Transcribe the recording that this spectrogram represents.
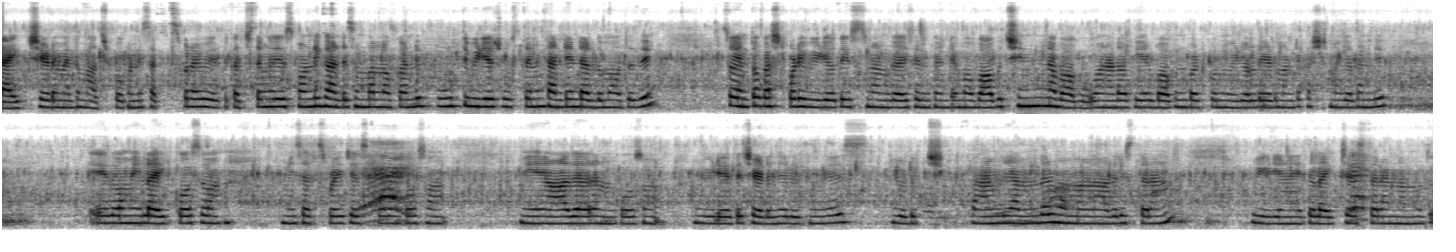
లైక్ చేయడం అయితే మర్చిపోకండి. సబ్స్క్రైబ్ అయితే ఖచ్చితంగా చేసుకోండి. గంట సింబల్ నొక్కండి. పూర్తి వీడియో చూస్తేనే కంటెంట్ అర్థమవుతుంది. సో ఎంతో కష్టపడి వీడియో తీస్తున్నాను గాయస్ ఎందుకంటే మా బాబు చిన్న బాబు వన్ అండ్ హాఫ్ ఇయర్ బాబుని పట్టుకొని వీడియోలు తీయడం అంటే కష్టమే కదండి. ఏదో మీ లైక్ కోసం మీ సబ్స్క్రైబ్ చేసుకోవడం కోసం మీ ఆధారం కోసం వీడియో అయితే చేయడం జరుగుతుంది గైస్ యూట్యూబ్ ఫ్యామిలీ అందరూ మమ్మల్ని ఆదరిస్తారని వీడియోని అయితే లైక్ చేస్తారని నమ్ముతూ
